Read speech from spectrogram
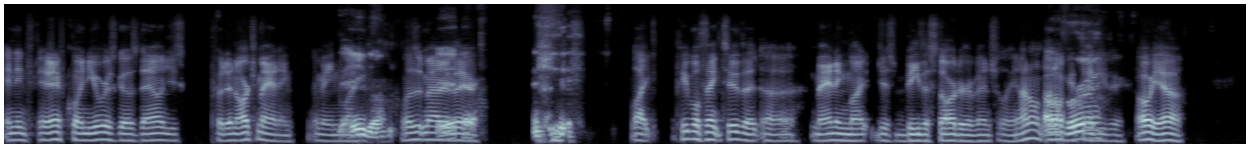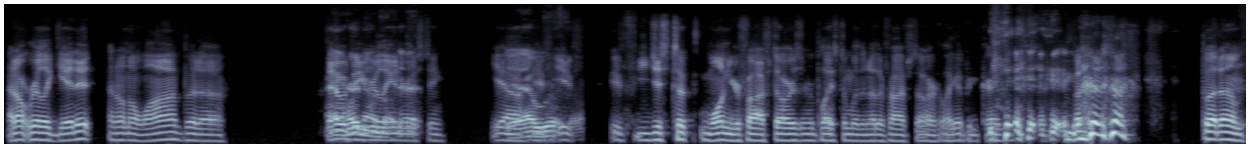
and, if, and if Quinn Ewers goes down, you just put in Arch Manning. I mean, there like, you go. what does it matter Yeah. there? Like people think too that uh Manning might just be the starter eventually. And I don't I Oh, don't for get that either. Oh yeah, I don't really get it. I don't know why, but uh, that would be really about that. interesting. Yeah, Yeah, if, if if you just took one of your five stars and replaced them with another five star, like that'd be crazy. but but um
